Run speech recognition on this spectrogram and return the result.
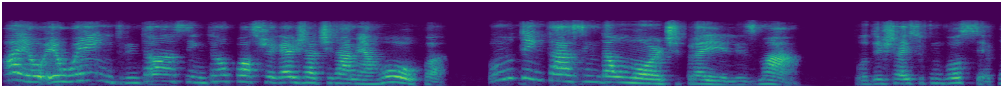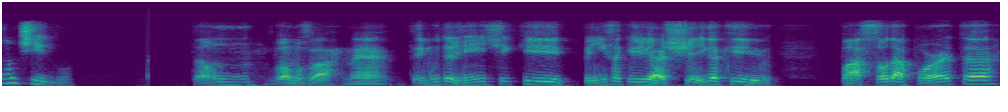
Ah, eu, eu entro, então assim, então eu posso chegar e já tirar minha roupa? Vamos tentar assim dar um norte para eles, Má. Vou deixar isso com você, contigo. Então, vamos lá, né? Tem muita gente que pensa que já chega, que passou da porta,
